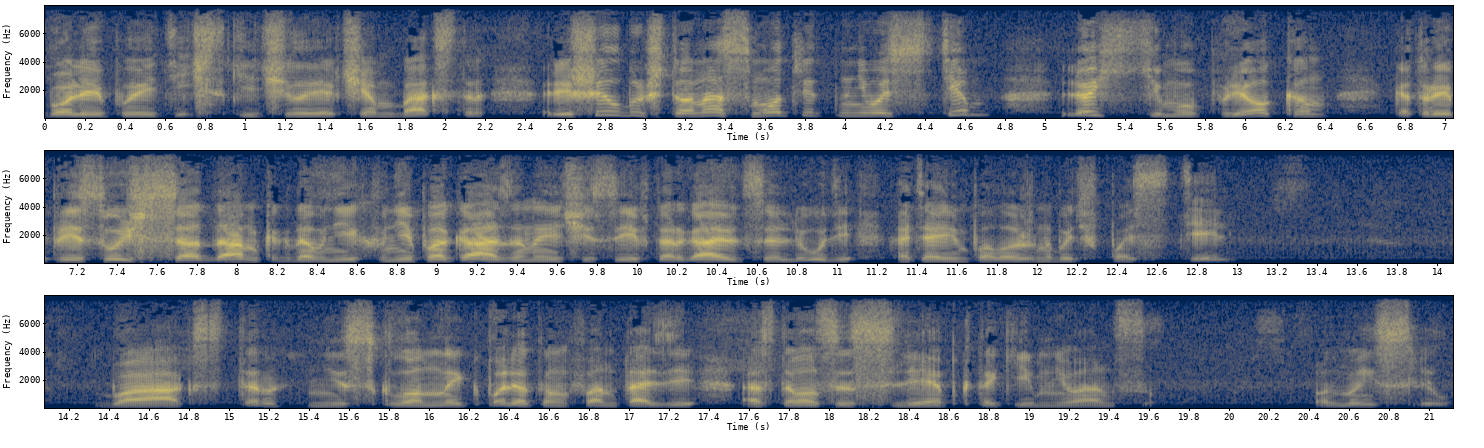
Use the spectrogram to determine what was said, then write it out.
Более поэтический человек, чем Бакстер, решил бы, что она смотрит на него с тем легким упреком, который присущ садам, когда в них в непоказанные часы вторгаются люди, хотя им положено быть в постель. Бакстер, не склонный к полетам фантазии, оставался слеп к таким нюансам. Он мыслил,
